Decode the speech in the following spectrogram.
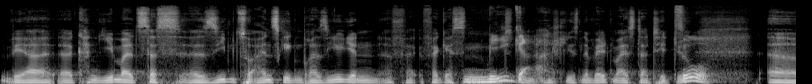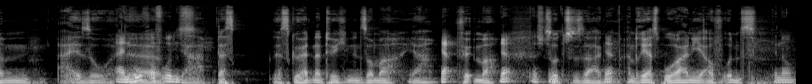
wer äh, kann jemals das äh, 7 zu 1 gegen Brasilien äh, ver vergessen? Mega. Anschließende Weltmeistertitel. So. Ähm, also. Ein Hoch auf uns. Ja, das das gehört natürlich in den Sommer, ja, ja. für immer, ja, sozusagen. Ja. Andreas Burani auf uns. Genau.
